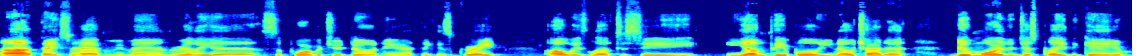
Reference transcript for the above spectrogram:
Uh, thanks for having me, man. Really uh, support what you're doing here. I think it's great. Always love to see young people, you know, try to do more than just play the game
